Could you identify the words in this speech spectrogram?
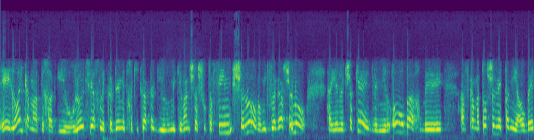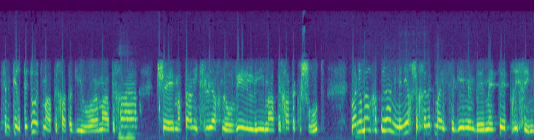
אה, לא הייתה מהפכת גיור, לא הצליח לקדם את חקיקת הגיור מכיוון שהשותפים שלו, במפלגה שלו, איילת שקד וניר אורבך, בהסכמתו של נתניהו, בעצם טרפדו את מהפכת הגיור. המהפכה שמתן הצליח להוביל היא מהפכת הכשרות. ואני אומר לך, תראה, אני מניח שחלק מההישגים הם באמת אה, פריחים.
